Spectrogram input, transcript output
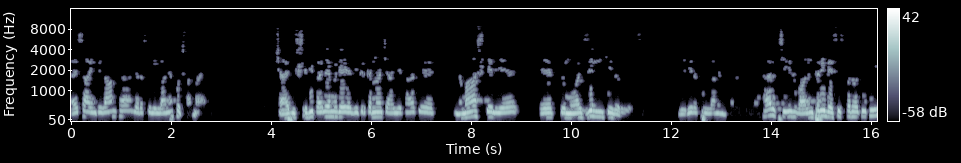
ایسا انتظام تھا جو رسول اللہ نے خود فرمایا۔ شاید اس سے بھی پہلے مجھے یہ ذکر کرنا چاہیے تھا کہ نماز کے لیے ایک مؤذن کی ضرورت تھی۔ یہ بھی رسول اللہ نے مقرر کیا۔ ہر چیز والنٹری بیسس پر ہوتی تھی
